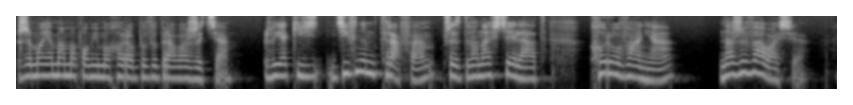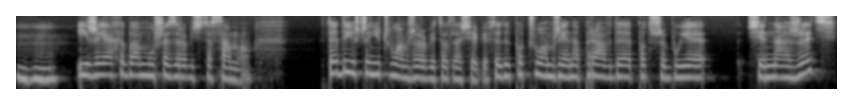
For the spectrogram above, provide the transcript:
że moja mama pomimo choroby wybrała życie. Że jakimś dziwnym trafem przez 12 lat chorowania nażywała się. Mhm. I że ja chyba muszę zrobić to samo. Wtedy jeszcze nie czułam, że robię to dla siebie. Wtedy poczułam, że ja naprawdę potrzebuję się nażyć,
